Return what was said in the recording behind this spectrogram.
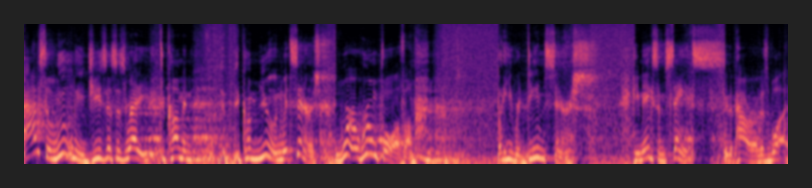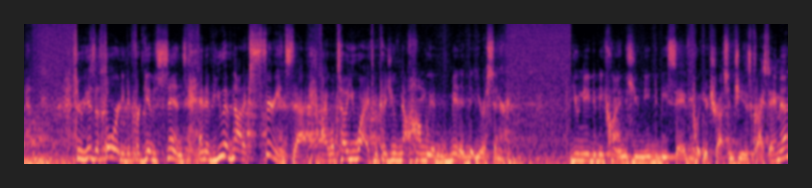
Absolutely, Jesus is ready to come and commune with sinners. We're a room full of them. but he redeems sinners. He makes them saints through the power of his blood, through his authority to forgive sins. And if you have not experienced that, I will tell you why. It's because you've not humbly admitted that you're a sinner. You need to be cleansed. You need to be saved. Put your trust in Jesus Christ. Amen?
